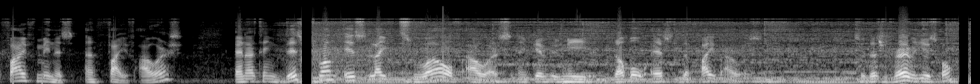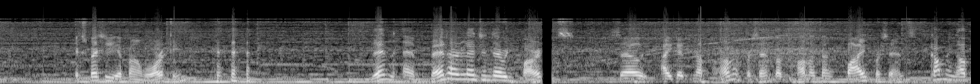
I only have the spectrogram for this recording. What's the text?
5 minutes and 5 hours. And I think this one is like 12 hours and giving me double as the 5 hours. So that's very useful. Especially if I'm working. then a better legendary parts. So I get not 100% but 105% coming up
